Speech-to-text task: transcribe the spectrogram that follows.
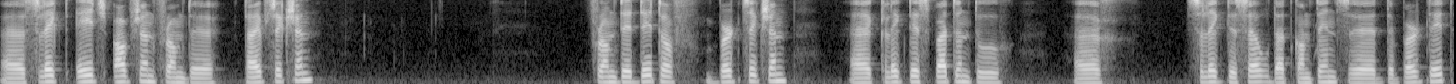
Uh, select age option from the type section. From the date of birth section, uh, click this button to uh, select the cell that contains uh, the birth date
